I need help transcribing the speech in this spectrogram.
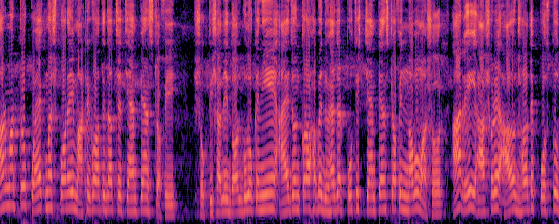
আর মাত্র কয়েক মাস পরেই মাঠে গড়াতে যাচ্ছে চ্যাম্পিয়ন্স ট্রফি। শক্তিশালী দলগুলোকে নিয়ে আয়োজন করা হবে দু হাজার পঁচিশ চ্যাম্পিয়ন্স ট্রফির নবম আসর। আর এই আসরে আলো ঝরাতে প্রস্তুত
